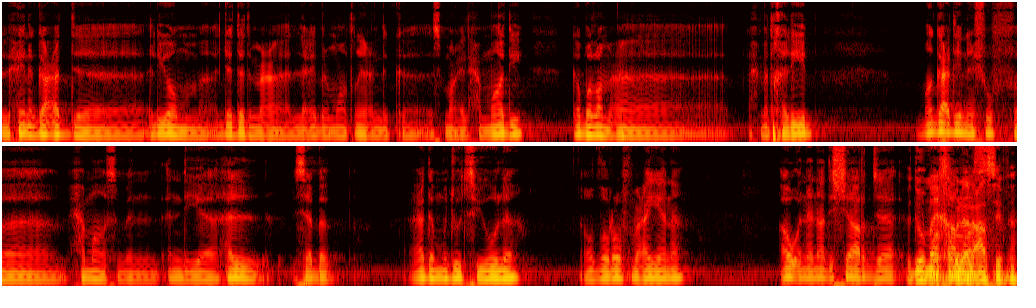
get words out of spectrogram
الحين قاعد آه، اليوم جدد مع اللعيبه المواطنين عندك آه، إسماعيل حمادي قبله مع آه، أحمد خليل. ما قاعدين نشوف حماس من الأندية. هل بسبب عدم وجود سيولة أو ظروف معينة؟ أو إن نادي الشارجة هدوء ما قبل يخلص- العاصفة.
